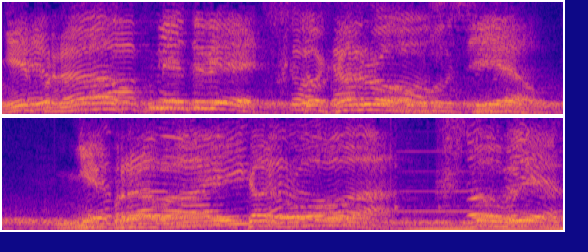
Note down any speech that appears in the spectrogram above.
Не прав медведь, что корову съел. Не права и корова, что в лес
